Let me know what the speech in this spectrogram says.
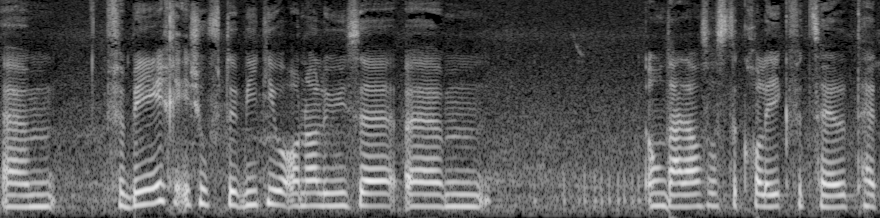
Ähm, für mich ist auf der Videoanalyse ähm, und auch das, was der Kollege erzählt hat,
